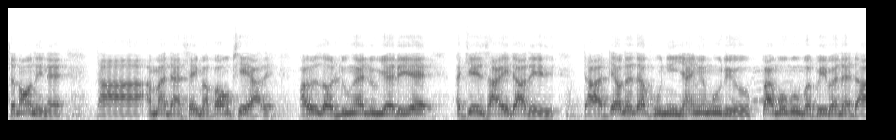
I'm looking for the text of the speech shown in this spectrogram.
ကျွန်တော်အနေနဲ့ဒါအမှန်တန်စိတ်မကောင်းဖြစ်ရတယ်ဘာလို့လဲဆိုတော့လူငယ်လူရွယ်တွေရဲ့အကျင့်စာရိတ္တတွေဒါတယောက်နဲ့တယောက်ကူညီရိုင်းမမှုတွေကိုပတ်မိုးမှုမပေးဘဲနဲ့ဒါ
